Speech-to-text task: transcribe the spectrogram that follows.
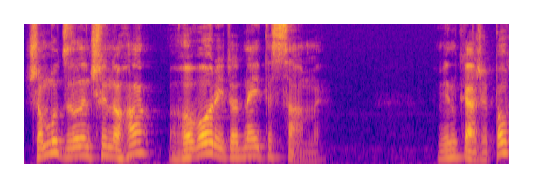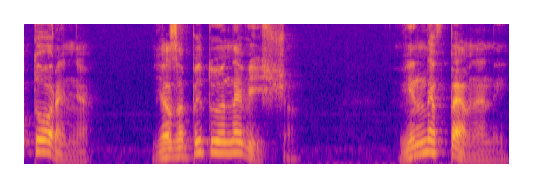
чому зеленчинога говорить одне й те саме. Він каже повторення. Я запитую, навіщо? Він не впевнений.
